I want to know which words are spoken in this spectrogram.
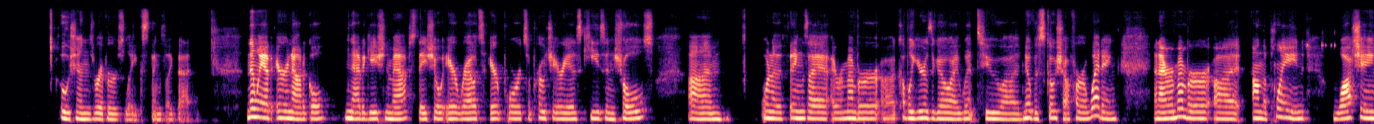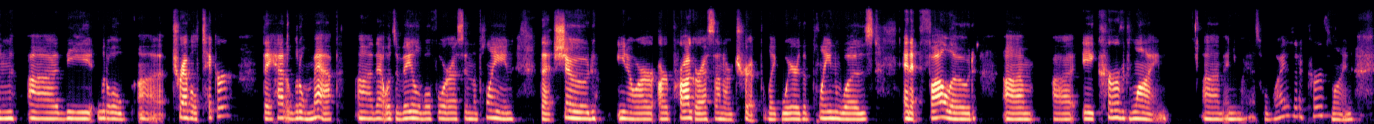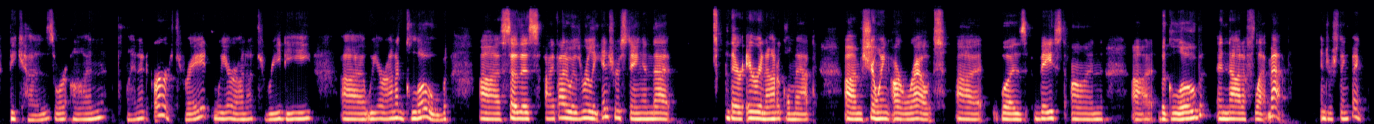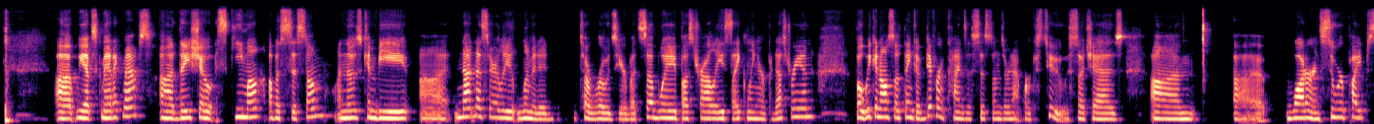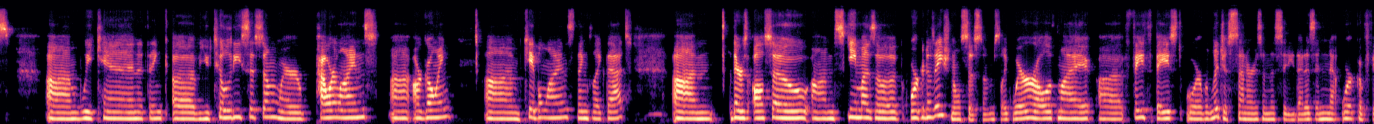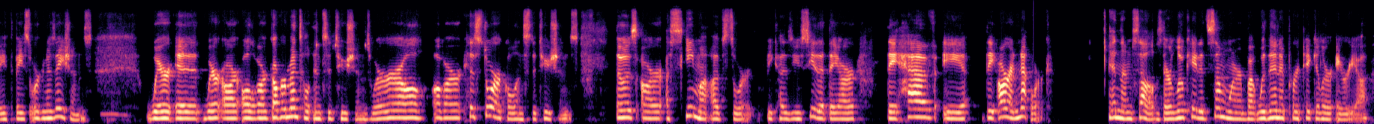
oceans, rivers, lakes, things like that. And then we have aeronautical navigation maps. They show air routes, airports, approach areas, keys, and shoals. Um, one of the things I, I remember uh, a couple years ago, I went to uh, Nova Scotia for a wedding, and I remember uh, on the plane watching uh, the little uh, travel ticker. They had a little map that was available for us in the plane that showed, you know, our, our progress on our trip, like where the plane was, and it followed um, a curved line. Um, and you might ask, well, why is it a curved line? Because we're on planet Earth, right? We are on a 3D, uh, we are on a globe. Uh, so this, I thought it was really interesting in that their aeronautical map um, showing our route uh, was based on uh, the globe and not a flat map. Interesting thing. Uh, we have schematic maps. Uh, they show a schema of a system, and those can be uh, not necessarily limited to roads here, but subway, bus trolley, cycling, or pedestrian. But we can also think of different kinds of systems or networks too, such as um, uh, water and sewer pipes, um, we can think of utility system where power lines uh, are going, um, cable lines, things like that. Um, there's also um, schemas of organizational systems, like where are all of my uh, faith-based or religious centers in the city? That is a network of faith-based organizations. Where is, where are all of our governmental institutions? Where are all of our historical institutions? Those are a schema of sort because you see that they are they have a they are a network in themselves. They're located somewhere, but within a particular area.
